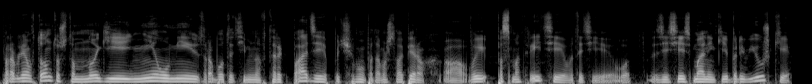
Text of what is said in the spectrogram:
Проблема в том, что многие не умеют работать именно в трекпаде. Почему? Потому что, во-первых, а, вы посмотрите вот эти вот, здесь есть маленькие превьюшки,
